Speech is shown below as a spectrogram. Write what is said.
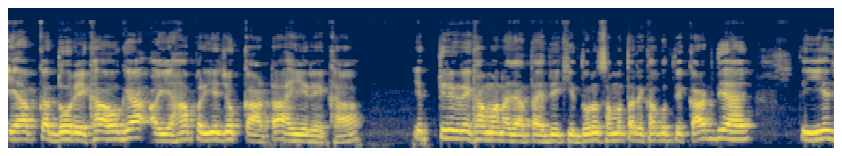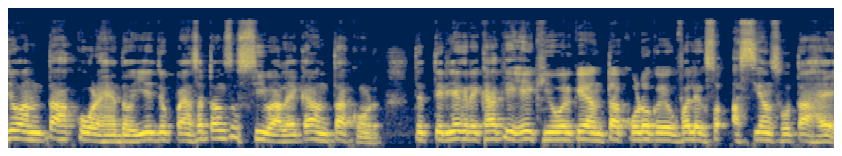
ये आपका दो रेखा हो गया और यहाँ पर ये जो काटा है ये रेखा, ये तिरक रेखा माना जाता है। देखिए, दोनों समांतर रेखा को काट दिया है। तो ये जो अंत कोण है दो ये जो पैंसठ अंश सी वाले का अंत कोण तो तिरक रेखा के एक ही ओर के अंत कोणों का योगफल एक सौ अस्सी अंश होता है।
